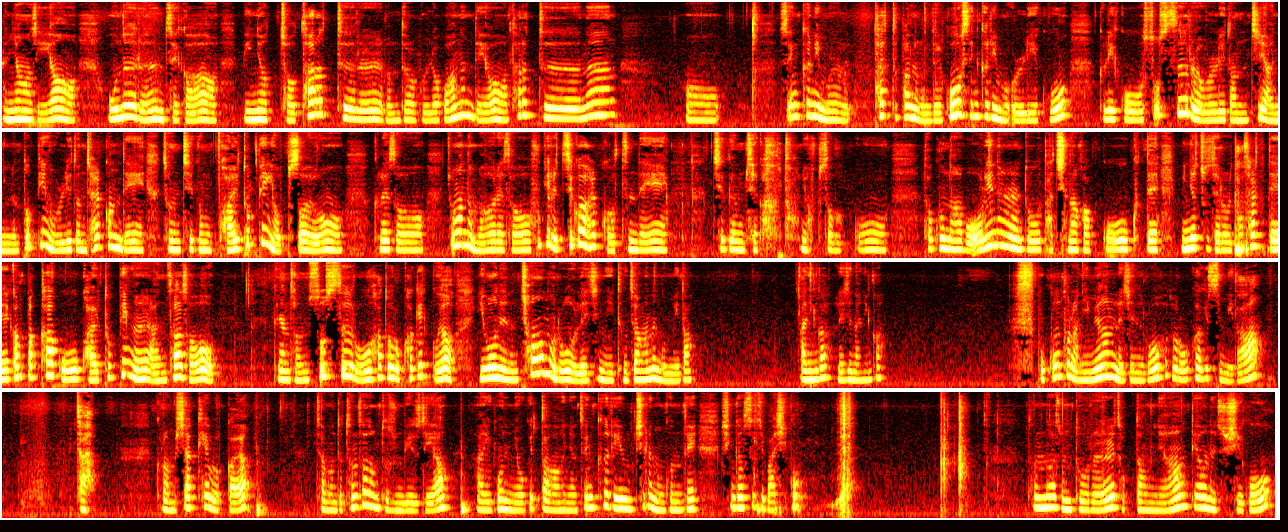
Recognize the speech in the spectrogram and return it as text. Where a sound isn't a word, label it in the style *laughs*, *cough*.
안녕하세요. 오늘은 제가 미니어처 타르트를 만들어 보려고 하는데요. 타르트는 어, 생크림을 타르트판을 만들고 생크림을 올리고 그리고 소스를 올리던지 아니면 토핑을 올리던지 할 건데 저는 지금 과일 토핑이 없어요. 그래서 조만한 마을에서 후기를 찍어야 할 것 같은데 지금 제가 *laughs* 돈이 없어갖고 더구나 뭐 어린이날도 다 지나갔고 그때 미니어처 재료를 다 살 때 깜빡하고 과일 토핑을 안 사서 그냥 전 소스로 하도록 하겠고요. 이번에는 처음으로 레진이 등장하는 겁니다. 아닌가? 레진 아닌가? 목공풀 아니면 레진으로 하도록 하겠습니다. 자, 그럼 시작해볼까요? 자, 먼저 천사점토 준비해주세요. 아, 이거는 여기다가 그냥 생크림 칠해놓은 건데 신경 쓰지 마시고 천사점토를 적당량 떼어내주시고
